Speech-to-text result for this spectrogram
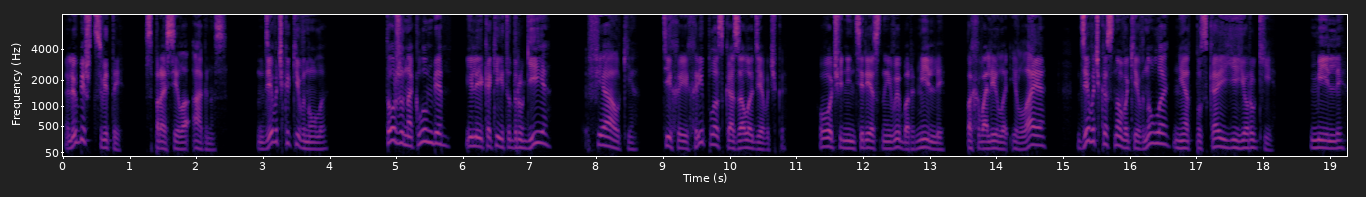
любишь цветы?» — спросила Агнес. Девочка кивнула. «Тоже на клумбе или какие-то другие?» «Фиалки», — тихо и хрипло сказала девочка. «Очень интересный выбор, Милли», — похвалила Илая. Девочка снова кивнула, не отпуская ее руки. «Милли,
